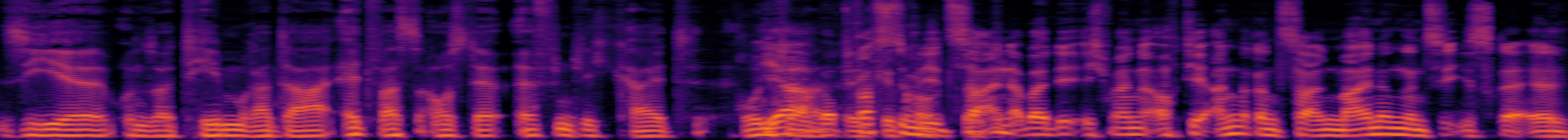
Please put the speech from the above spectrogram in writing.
siehe unser Themenradar, etwas aus der Öffentlichkeit runter. Ja, aber trotzdem die Zahlen, aber die, ich meine auch die anderen Zahlen, Meinungen zu Israel.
